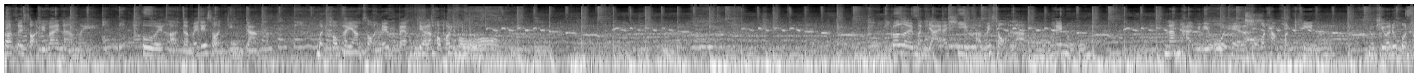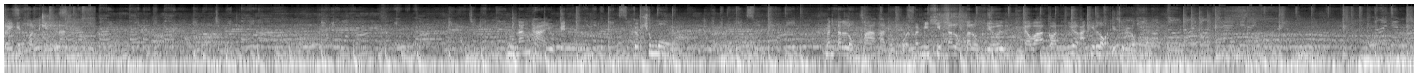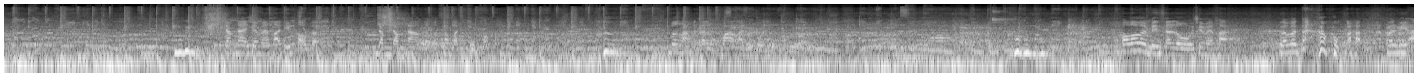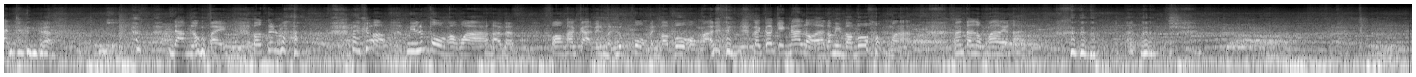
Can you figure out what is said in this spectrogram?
ก็เคยสอนวิว่ายน้ำไหมเคยค่ะ แต่ไม่ได้สอนจริงจังอะเหมือนเขาพยายามสอนได้แป๊บเดียวแล้วเขาก็ท้อก็เลยเหมือนย้ายอาชีพค่ะ ไม่สอนละให้หนู นั่งถ่ายวิดีโอแทนแล้วเขาก็ทำคอนเทนต์หนูคิดว่าทุกคนเคยเห็นคอนเทนต์นั้น อยู่เป็นเกือบชั่วโมง มันตลกมากค่ะทุกคน มันมีคลิปตลกตลกเยอะเลย แต่ว่าก็เลือกอันที่หล่อที่สุดลงจำได้ใช่ไหมคะที่เขาแบบดำดำน้ำแล้วก็สะบัดผมออกมาเบื้องหลังมันตลกมากค่ะทุกคน มันเป็นสโลใช่ไหมคะ แล้วมันตลกอะ มันมีอันหนึ่งแบบดำลงไป พอขึ้นมา แล้วก็มีลูกโป่งออกมาค่ะแบบฟองอากาศเป็นเหมือนลูกโป่งเป็นบับเบิ้ลออกมาเลยแล้วก็เก่งหน้าหล่อแล้วก็มีบับเบิ้ลออกมา มันตลกมากเลยค่ะ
